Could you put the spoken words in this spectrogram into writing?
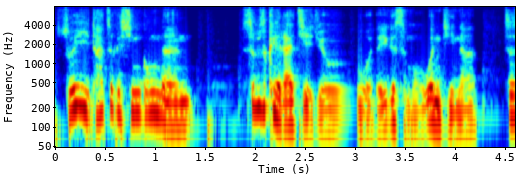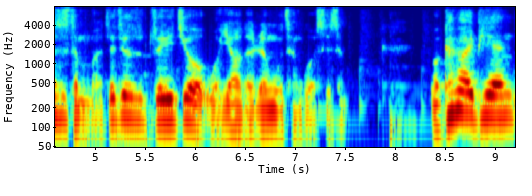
所以它这个新功能是不是可以来解决我的一个什么问题呢？这是什么？这就是追究我要的任务成果是什么。我看到一篇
